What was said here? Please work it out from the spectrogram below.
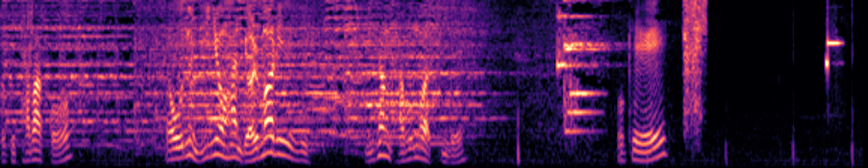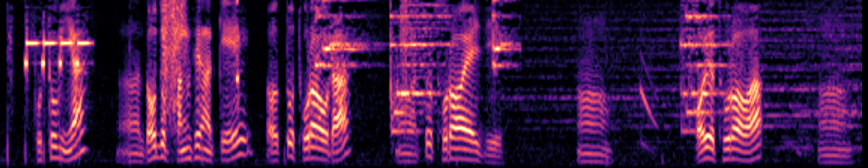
이렇게 잡았고. 야, 오늘 민용 한 10마리 이상 잡은 것 같은데. 오케이. 보통이야? 어, 너도 방생할게. 어, 또 돌아오라. 어, 또 돌아와야지. 어, 어여 돌아와. 어.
